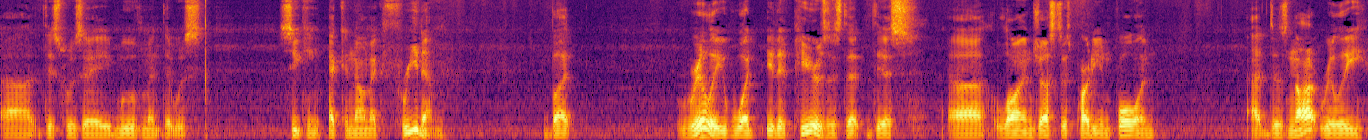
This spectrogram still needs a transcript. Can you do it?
uh, this was a movement that was seeking economic freedom, but really what it appears is that this uh, Law and Justice Party in Poland uh, does not really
